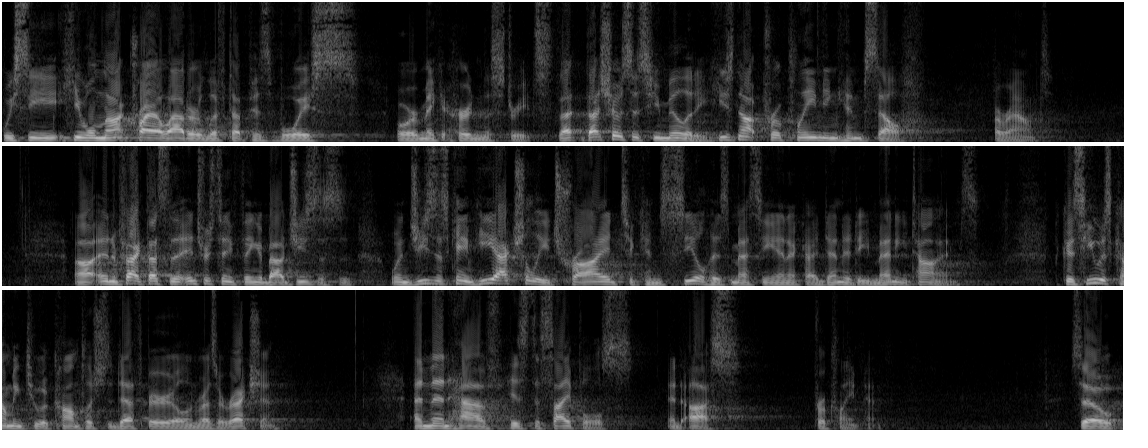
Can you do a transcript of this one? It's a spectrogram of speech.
we see he will not cry aloud or lift up his voice or make it heard in the streets. That, that shows his humility. He's not proclaiming himself around. Uh, and in fact, that's the interesting thing about Jesus. When Jesus came, he actually tried to conceal his messianic identity many times because he was coming to accomplish the death, burial, and resurrection and then have his disciples and us proclaim him. So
